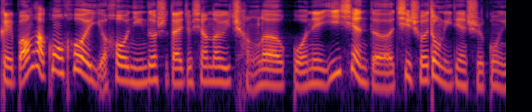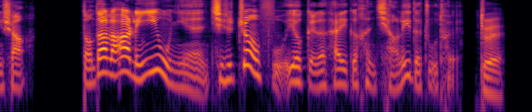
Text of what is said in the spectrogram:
给宝马供货以后，宁德时代就相当于成了国内一线的汽车动力电池供应商。等到了二零一五年，其实政府又给了他一个很强力的助推。对，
